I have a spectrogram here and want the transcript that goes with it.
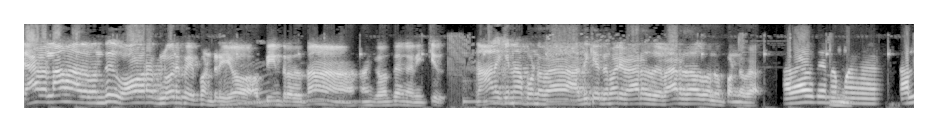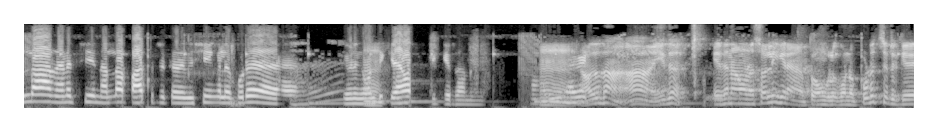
தேவையில்லாம அதை வந்து ஓவரா குளோரிஃபை பண்றியோ அப்படின்றதுதான் அங்க வந்து அங்க நிக்குது. நாளைக்கு என்ன பண்ணுவ? அதுக்கேத்த மாதிரி வேற வேற ஏதாவது ஒண்ணு பண்ணுவ. அதாவது நம்ம நல்லா நினைச்சு நல்லா பார்த்துட்டு இருக்கிற விஷயங்களை கூட இவனுங்க வந்து கேவலப்படுத்திக்கிறானுங்க. ம், அதுதான். ஆ இது இதை நான் ஒண்ணு சொல்லிக்கிறேன். இப்போ உங்களுக்கு ஒண்ணு பிடிச்சிருக்கு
